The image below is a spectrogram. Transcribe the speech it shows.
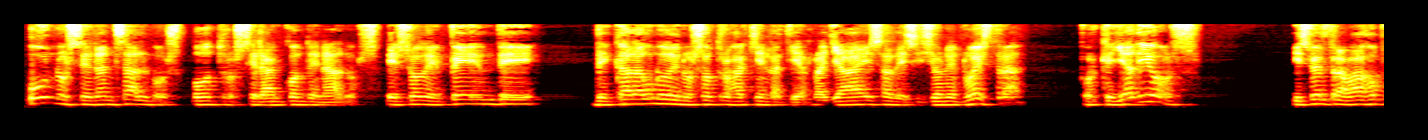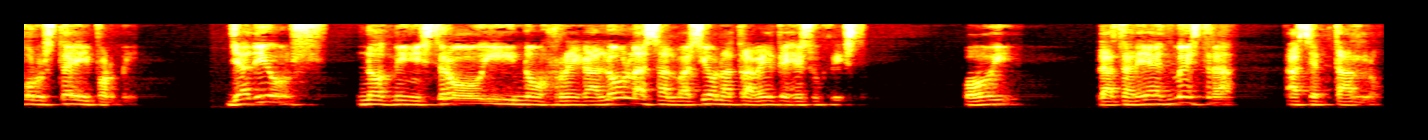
unos serán salvos, otros serán condenados. Eso depende de cada uno de nosotros aquí en la tierra. Ya esa decisión es nuestra, porque ya Dios hizo el trabajo por usted y por mí. Ya Dios nos ministró y nos regaló la salvación a través de Jesucristo. Hoy la tarea es nuestra aceptarlo,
